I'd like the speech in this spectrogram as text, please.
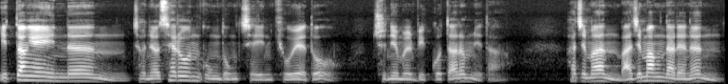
이 땅에 있는 전혀 새로운 공동체인 교회도 주님을 믿고 따릅니다. 하지만 마지막 날에는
